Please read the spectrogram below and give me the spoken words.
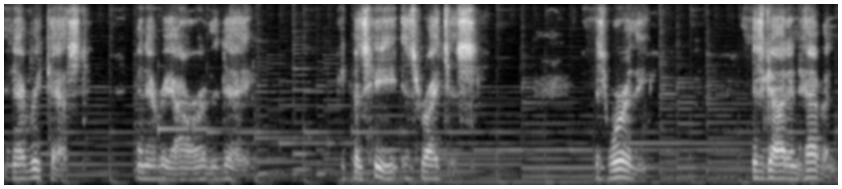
in every test, in every hour of the day, because he is righteous, he is worthy, he is God in heaven,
